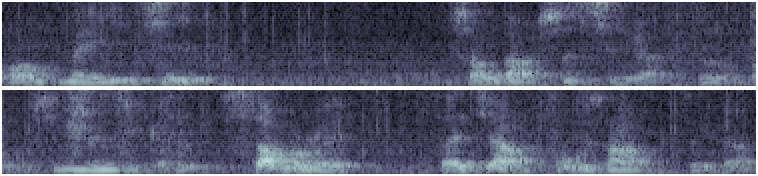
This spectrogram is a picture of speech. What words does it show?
我每一季收到十几个这种东西，十几个是 summary，再加附上这个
